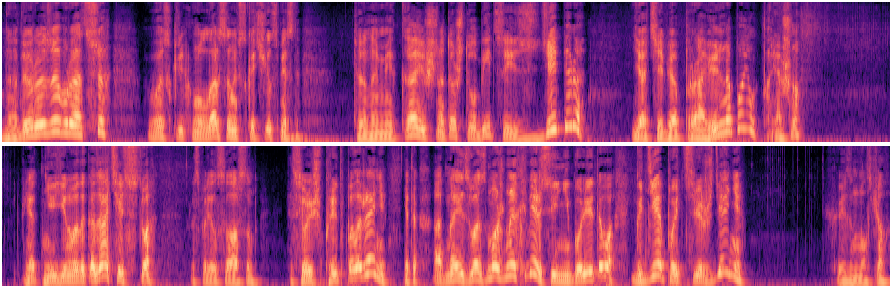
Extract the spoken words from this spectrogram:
надо разобраться, — воскликнул Ларсон и вскочил с места. — Ты намекаешь на то, что убийца из Диппера? Я тебя правильно понял? — Конечно. — Нет ни единого доказательства, — распалился Ларсон. — это всего лишь предположение. Это одна из возможных версий, не более того. Где подтверждение? Хейзен молчал.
